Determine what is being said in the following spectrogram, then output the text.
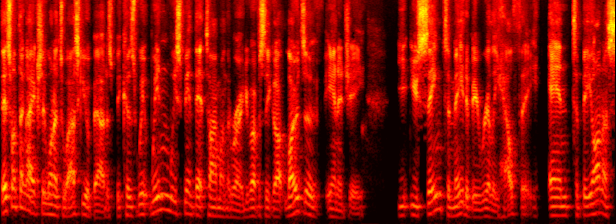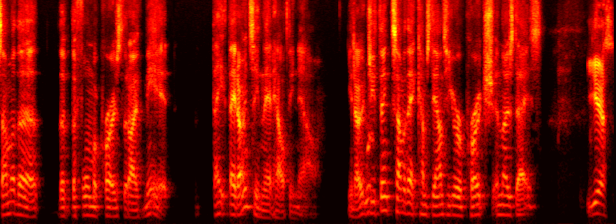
that's one thing I actually wanted to ask you about is because we, when we spent that time on the road, you've obviously got loads of energy. You, you seem to me to be really healthy. And to be honest, some of the, the, the former pros that I've met, they, they don't seem that healthy now. You know, well, do you think some of that comes down to your approach in those days? Yes,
